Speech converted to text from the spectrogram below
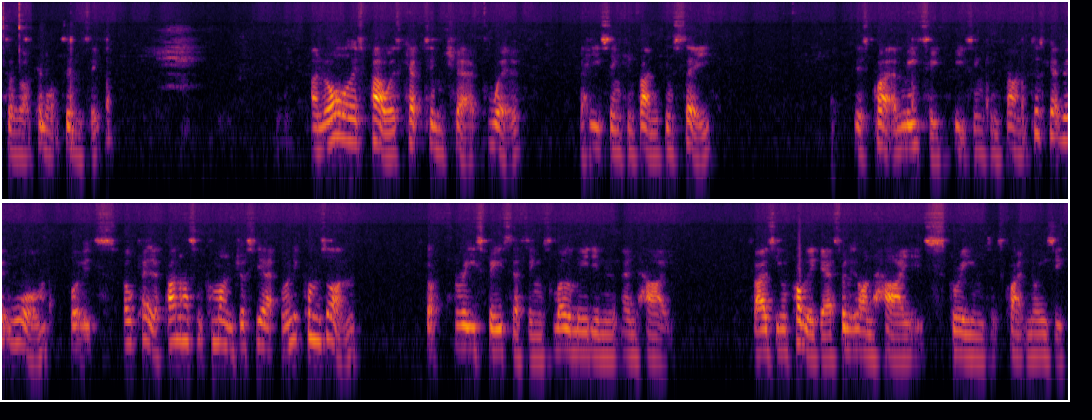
So I've got connectivity. And all this power is kept in check with a heat sinking fan. You can see it's quite a meaty heat sinking fan. It does get a bit warm, but it's okay. The fan hasn't come on just yet. When it comes on, it's got three speed settings, low, medium, and high. So as you can probably guess, when it's on high, it screams, it's quite noisy.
